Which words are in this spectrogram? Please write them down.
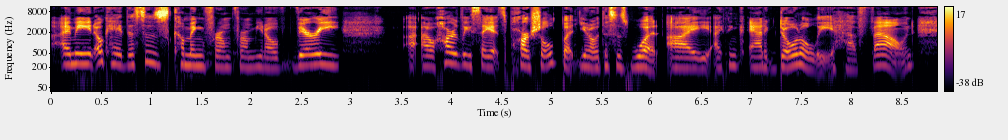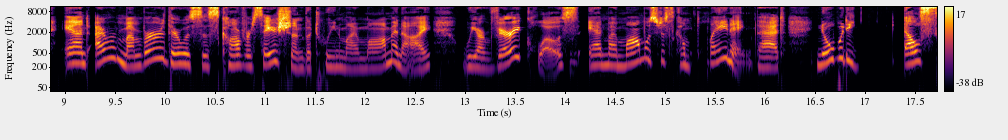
i mean okay this is coming from from you know very I'll hardly say it's partial, but you know, this is what I, I think anecdotally have found. And I remember there was this conversation between my mom and I. We are very close, and my mom was just complaining that nobody else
